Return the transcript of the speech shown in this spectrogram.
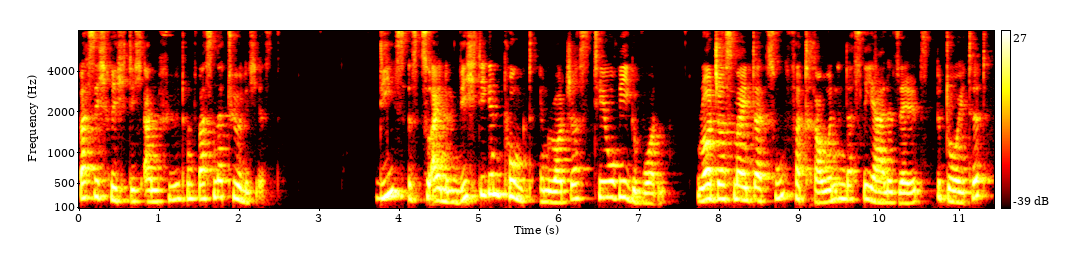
was sich richtig anfühlt und was natürlich ist. Dies ist zu einem wichtigen Punkt in Rogers Theorie geworden. Rogers meint dazu, Vertrauen in das reale Selbst bedeutet,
